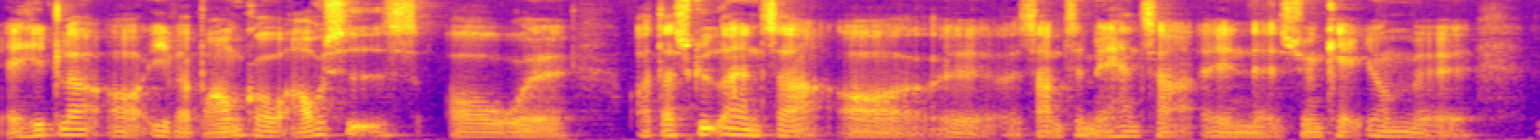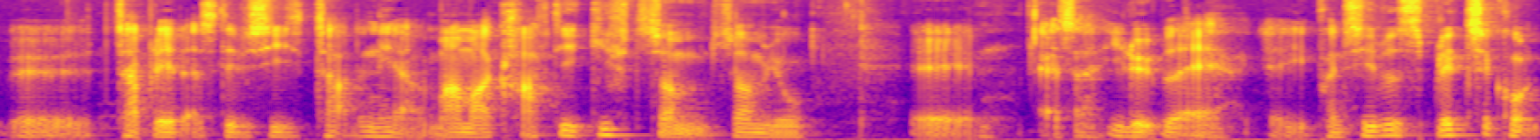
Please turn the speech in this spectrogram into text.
at Hitler og Eva Braungård afsides, og, øh, og der skyder han sig, og øh, samtidig med, at han tager en øh, syrenkalium øh, øh, tablet, altså det vil sige, tager den her meget, meget kraftige gift, som, som jo øh, altså i løbet af øh, i princippet splitsekund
